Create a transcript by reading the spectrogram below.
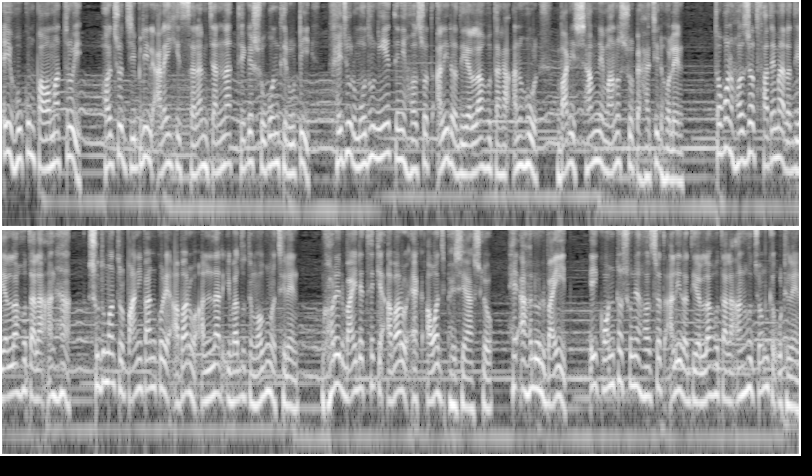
এই হুকুম পাওয়া মাত্রই হজরত জিবরিল আলাইহিসাল্লাম জান্নাত থেকে সুগন্ধি, রুটি, খেজুর, মধু নিয়ে তিনি হজরত আলী রদি আল্লাহ তালা আনহুর বাড়ির সামনে মানুষ রূপে হাজির হলেন। তখন হজরত ফাতেমা রদি আল্লাহ তালা আনহা শুধুমাত্র পানি পান করে আবারও আল্লাহর ইবাদতে মগ্ন ছিলেন। ঘরের বাইরে থেকে আবারও এক আওয়াজ ভেসে আসলো, হে আহলুল বাইত! এই কণ্ঠ শুনে হজরত আলী রাদি আল্লাহ তালা আনহু চমকে উঠলেন।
